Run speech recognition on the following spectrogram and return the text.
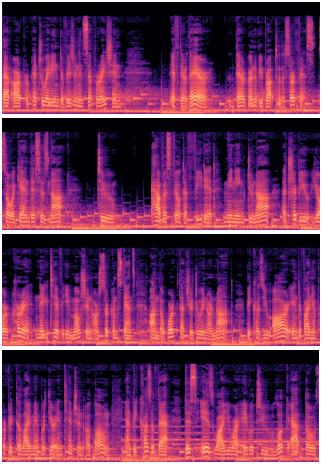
that are perpetuating division and separation, if they're there, they're going to be brought to the surface. So, again, this is not to have us feel defeated, meaning do not attribute your current negative emotion or circumstance on the work that you're doing or not, because you are in divine and perfect alignment with your intention alone. And because of that, this is why you are able to look at those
